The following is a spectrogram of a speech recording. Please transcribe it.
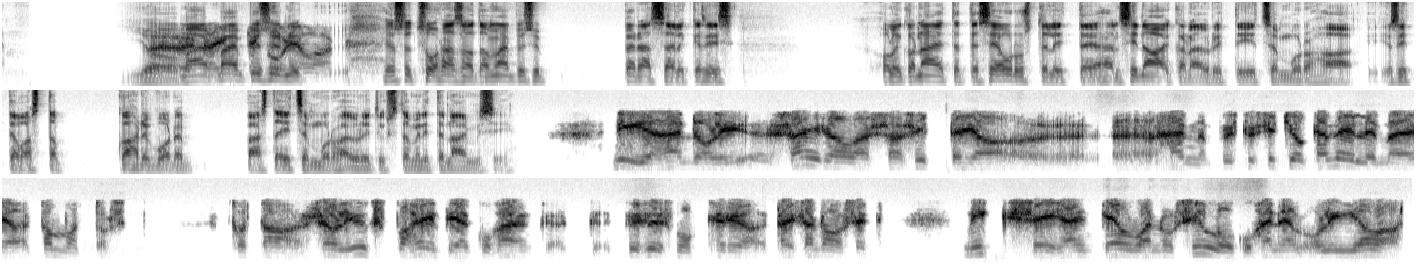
Joo, mä, mä en pysynyt, jos nyt suoraan sanotaan, mä en pysy perässä, eli siis oliko näin, että te seurustelitte ja hän sinä aikana yritti itsemurhaa ja sitten vasta kahden vuoden päästä itsemurhayrityksestä menitte naimisiin? Niin, hän oli sairaalassa sitten ja äh, hän pystyi sitten jo kävelemään ja tommottos. Tota, se oli yksi pahimpia, kun hän kysyi mun kirja, tai sanoi, että miksei hän kelvannut silloin, kun hänellä oli jalat.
